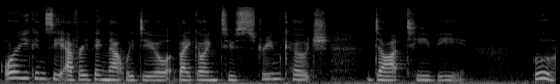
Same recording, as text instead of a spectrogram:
or you can see everything that we do by going to streamcoach.tv. Ooh,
